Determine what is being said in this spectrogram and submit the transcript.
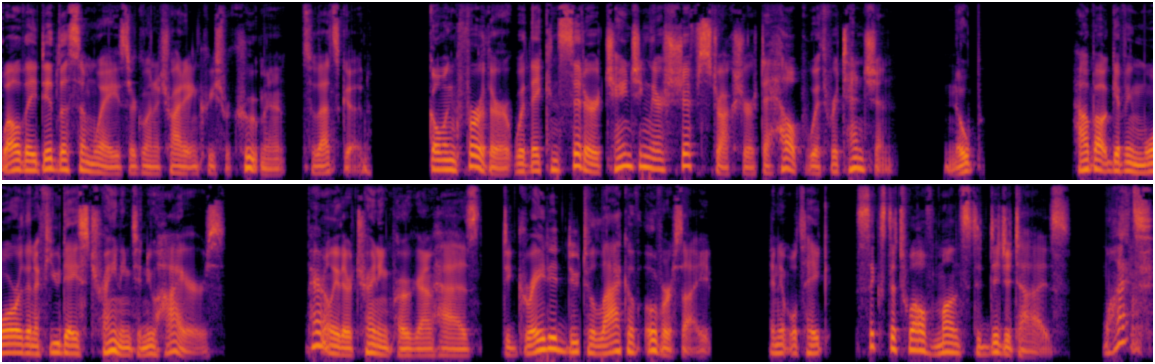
Well, they did list some ways they're going to try to increase recruitment, so that's good. Going further, would they consider changing their shift structure to help with retention? Nope. How about giving more than a few days training to new hires? Apparently, their training program has degraded due to lack of oversight, and it will take 6 to 12 months to digitize. What?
